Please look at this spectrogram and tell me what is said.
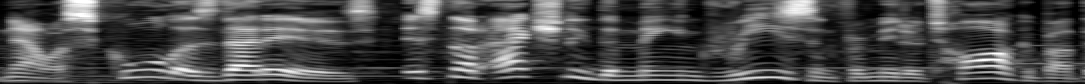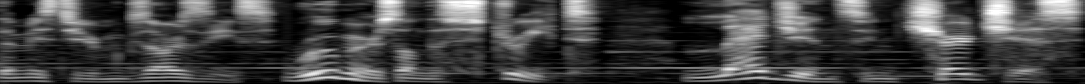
Now, as cool as that is, it's not actually the main reason for me to talk about the Mysterium Xarxes. Rumors on the street, legends in churches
